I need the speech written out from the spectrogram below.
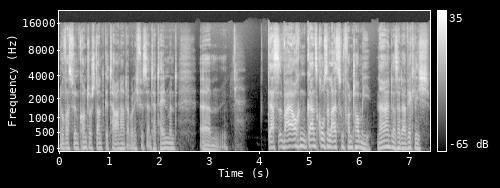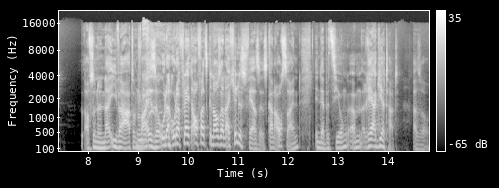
nur was für einen Kontostand getan hat, aber nicht fürs Entertainment. Ähm, das war auch eine ganz große Leistung von Tommy, ne? dass er da wirklich auf so eine naive Art und Weise oder, oder vielleicht auch, weil es genau seine Achillesferse ist, kann auch sein, in der Beziehung, ähm, reagiert hat. Also,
